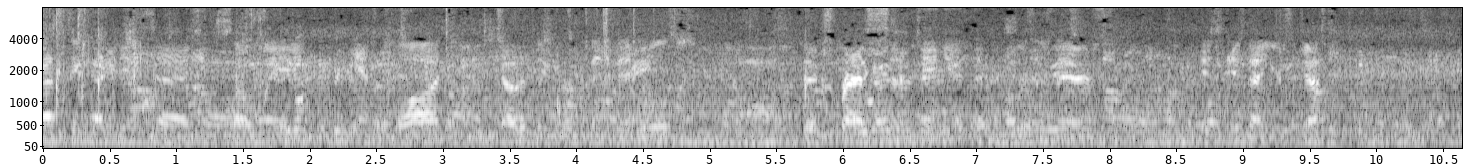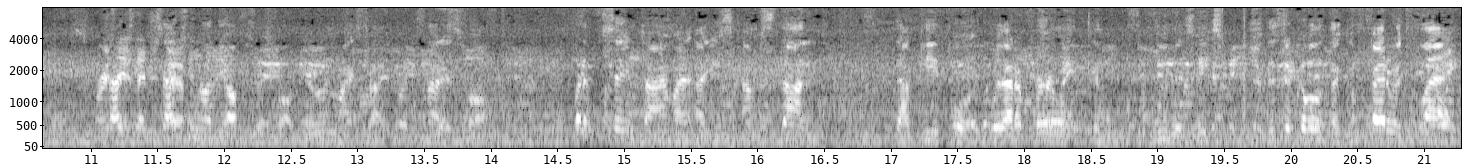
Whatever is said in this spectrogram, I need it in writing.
suggesting that it is uh, in some way against the law to reach out at this group of individuals to express an opinion that opposes theirs? Is, is that your suggestion? Or is, It's that actually, it's actually not the officer's fault. They're on my side, but it's not his fault. But at the same time, I, I just, I'm stunned that people without a permit can do this hate speech. This is equivalent to the Confederate flag.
